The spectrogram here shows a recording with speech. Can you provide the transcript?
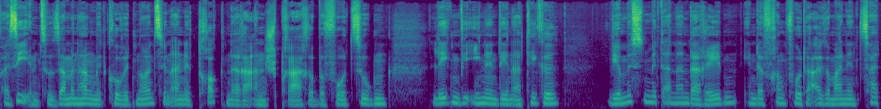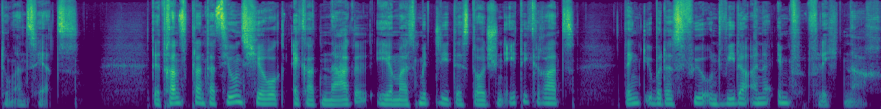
Falls Sie im Zusammenhang mit Covid-19 eine trockenere Ansprache bevorzugen, legen wir Ihnen den Artikel Wir müssen miteinander reden in der Frankfurter Allgemeinen Zeitung ans Herz. Der Transplantationschirurg Eckhard Nagel, ehemals Mitglied des Deutschen Ethikrats, denkt über das Für und Wider einer Impfpflicht nach.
